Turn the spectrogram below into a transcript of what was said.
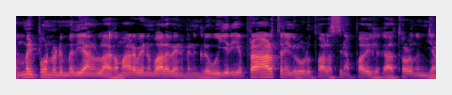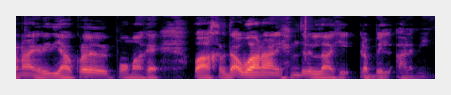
நம்மை போன்ற நிம்மதியானவர்களாக மாற வேண்டும் வாழ வேண்டும் என்கிற உயரிய பிரார்த்தனைகளோடு பாலஸ்தீன அப்பாவிகளுக்காக தொடர்ந்தும் ஜனநாயக ரீதியாக குரல் எழுப்போமாக வாஹர் தவானா அஹமதுல்லாஹி ரபில் ஆலமீன்.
